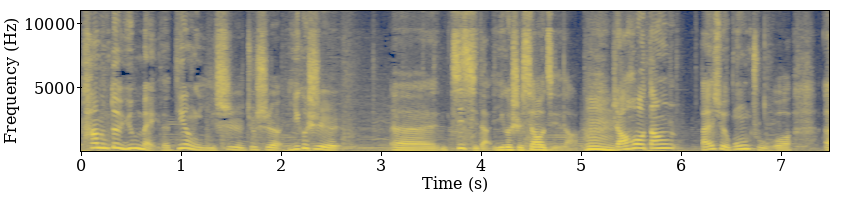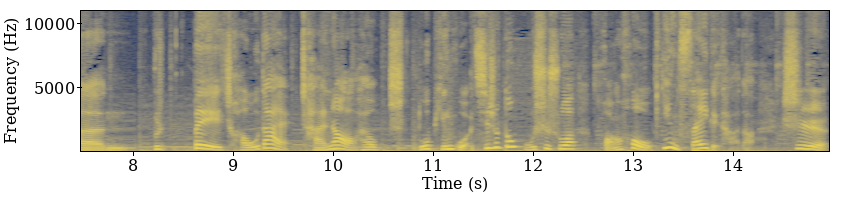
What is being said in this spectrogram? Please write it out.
他们对于美的定义是，就是一个是，呃，积极的，一个是消极的。嗯。然后当白雪公主，嗯，不是被绸带缠绕，还有吃毒苹果，其实都不是说皇后硬塞给她的。是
